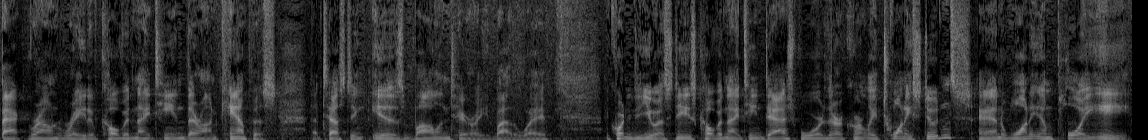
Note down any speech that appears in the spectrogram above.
background rate of COVID-19 there on campus. That testing is voluntary, by the way. According to USD's COVID-19 dashboard, there are currently 20 students and one employee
